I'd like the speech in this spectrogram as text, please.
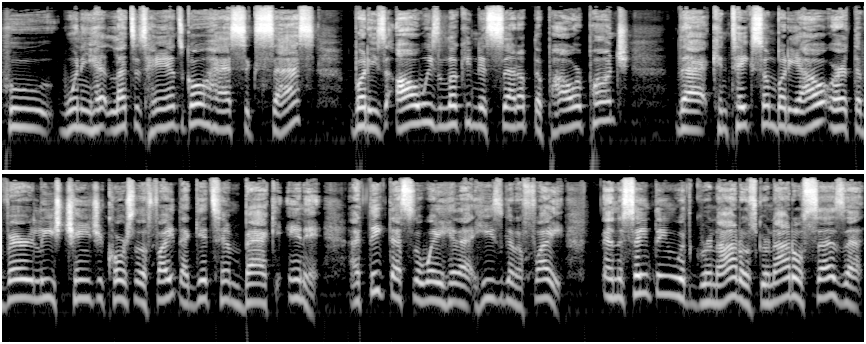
who, when he lets his hands go, has success, but he's always looking to set up the power punch that can take somebody out or at the very least change the course of the fight that gets him back in it. I think that's the way that he's going to fight. And the same thing with Granados. Granados says that,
